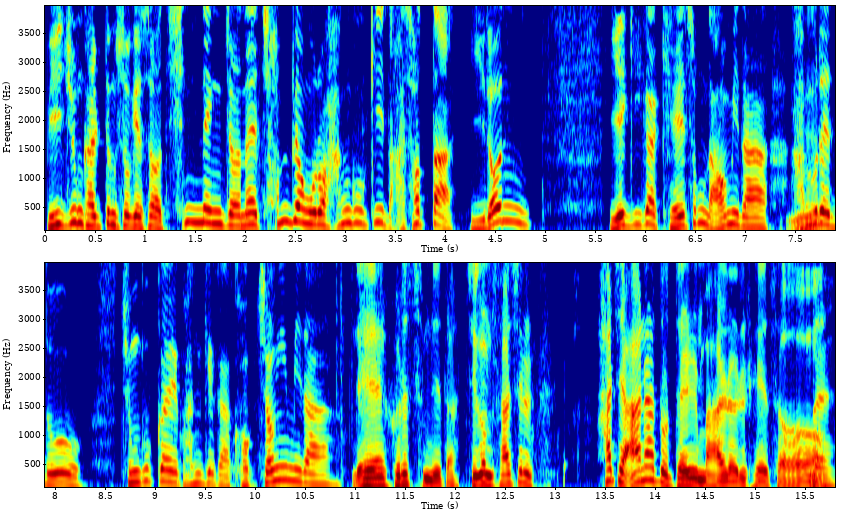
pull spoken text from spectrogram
미중 갈등 속에서 신냉전에 천병으로 한국이 나섰다. 이런 얘기가 계속 나옵니다. 네. 아무래도 네. 중국과의 관계가 걱정입니다. 네, 그렇습니다. 지금 사실 하지 않아도 될 말을 해서 네.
